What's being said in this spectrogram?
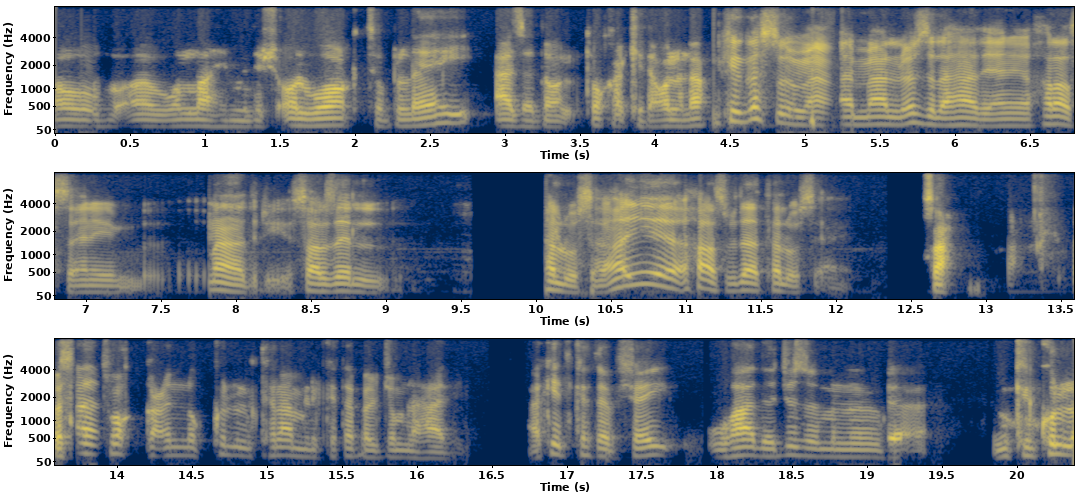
أو أو والله ما أدري إيش. All work to play as a doll. أتوقع كذا ولا لا؟ يمكن قصده مع, مع العزلة هذه يعني خلاص يعني ما أدري صار زي ال... هلوسة. هي خلاص بداية هلوسة يعني. صح. بس أنا أتوقع إنه كل الكلام اللي كتبه الجملة هذه. أكيد كتب شيء وهذا جزء من يمكن كل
